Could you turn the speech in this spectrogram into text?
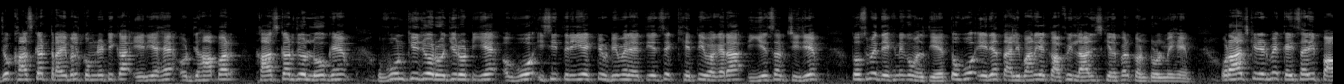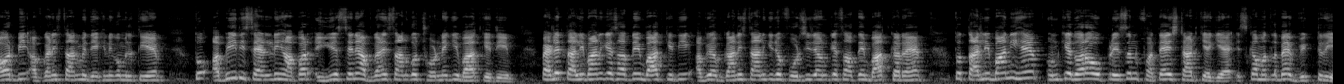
जो खासकर ट्राइबल कम्युनिटी का एरिया है और जहाँ पर खासकर जो लोग हैं, वो उनकी जो रोजी रोटी है, वो इसी तरीके एक्टिविटी में रहती है, जैसे खेती वगैरह, ये सब चीज़ें तो उसमें देखने को मिलती है। तो वो एरिया तालिबान के काफ़ी लार्ज स्केल पर कंट्रोल में है। और आज के डेट में कई सारी पावर भी अफ़गानिस्तान में देखने को मिलती है। तो अभी रिसेंटली यहाँ पर यूएसए ने अफ़गानिस्तान को छोड़ने की बात की थी। पहले तालिबान के साथ में बात की थी, अभी अफ़गानिस्तान की जो फोर्सेज है उनके साथ में बात कर रहे हैं। तो तालिबानी है, उनके द्वारा ऑपरेशन फतेह स्टार्ट किया गया है। इसका मतलब है विक्ट्री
